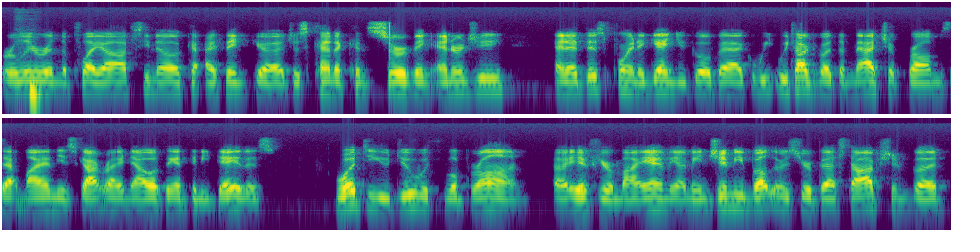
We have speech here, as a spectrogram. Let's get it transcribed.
earlier in the playoffs. You know, I think uh, just kind of conserving energy. And at this point, again, you go back. We, we talked about the matchup problems that Miami's got right now with Anthony Davis. What do you do with LeBron uh, if you're Miami? I mean, Jimmy Butler is your best option, but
